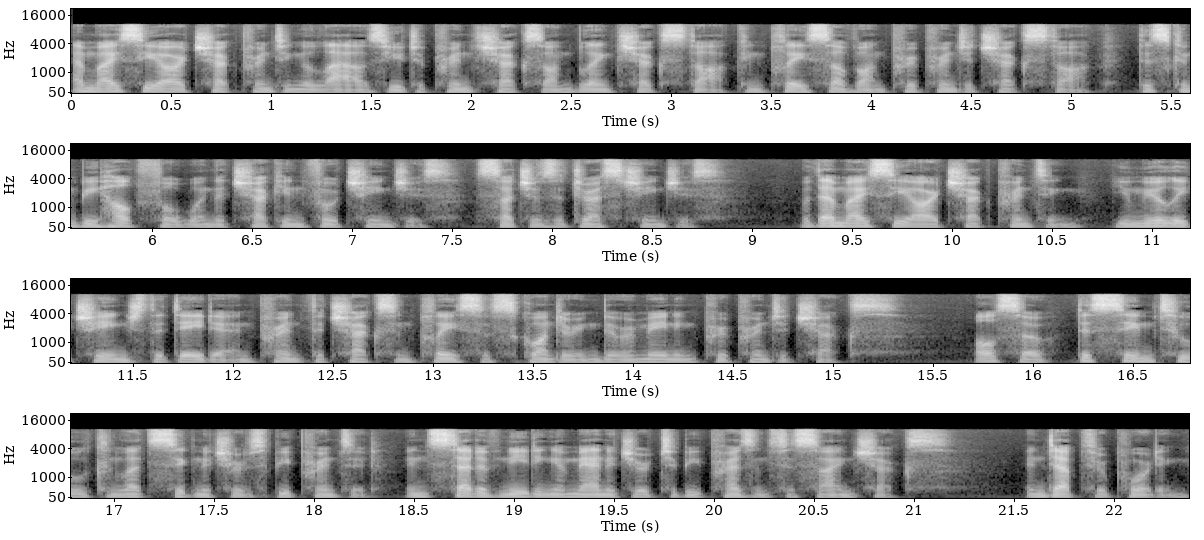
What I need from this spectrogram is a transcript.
MICR check printing allows you to print checks on blank check stock in place of on pre-printed check stock. This can be helpful when the check info changes, such as address changes. With MICR check printing, you merely change the data and print the checks in place of squandering the remaining pre-printed checks. Also, this same tool can let signatures be printed, instead of needing a manager to be present to sign checks. In-depth reporting.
